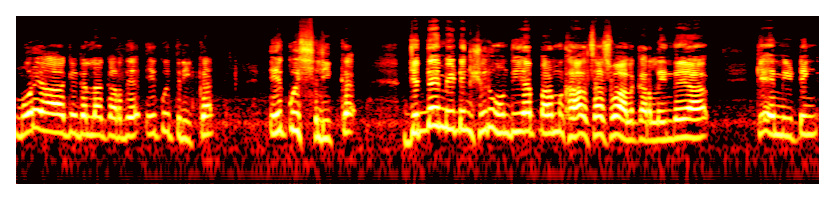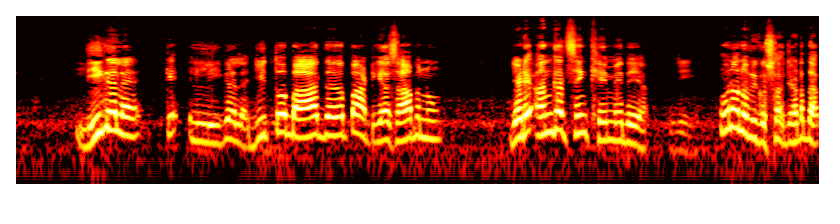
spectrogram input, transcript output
ਮੋਰੇ ਆ ਕੇ ਗੱਲਾਂ ਕਰਦੇ ਆ। ਇਹ ਕੋਈ ਤਰੀਕਾ ਇਹ ਕੋਈ ਸਲੀਕਾ ਜਿੱਦਾਂ ਮੀਟਿੰਗ ਸ਼ੁਰੂ ਹੁੰਦੀ ਆ ਪਰਮ ਖਾਲਸਾ ਸਵਾਲ ਕਰ ਲੈਂਦੇ ਆ ਕਿ ਇਹ ਮੀਟਿੰਗ ਲੀਗਲ ਹੈ ਕਿ ਇਲੀਗਲ ਹੈ? ਜਿਸ ਤੋਂ ਬਾਅਦ ਭਾਟੀਆ ਸਾਹਿਬ ਨੂੰ ਜਿਹੜੇ ਅੰਗਦ ਸਿੰਘ ਖੇਮੇ ਦੇ ਆ ਜੀ। ਉਹਨਾਂ ਨੂੰ ਵੀ ਗੁੱਸਾ ਚੜਦਾ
